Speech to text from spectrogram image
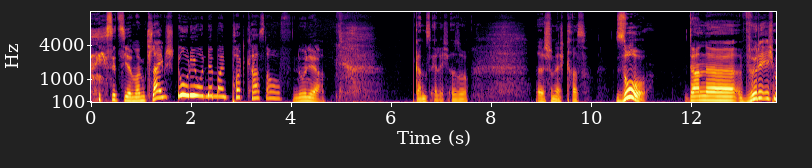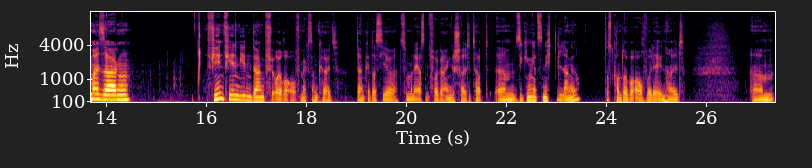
Ich sitze hier in meinem kleinen Studio und nehme meinen Podcast auf. Nun ja. Ganz ehrlich, also. Ist schon echt krass. So, dann äh, würde ich mal sagen, vielen, vielen lieben Dank für eure Aufmerksamkeit. Danke, dass ihr zu meiner ersten Folge eingeschaltet habt. Ähm, sie ging jetzt nicht lange. Das kommt aber auch, weil der Inhalt ähm,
